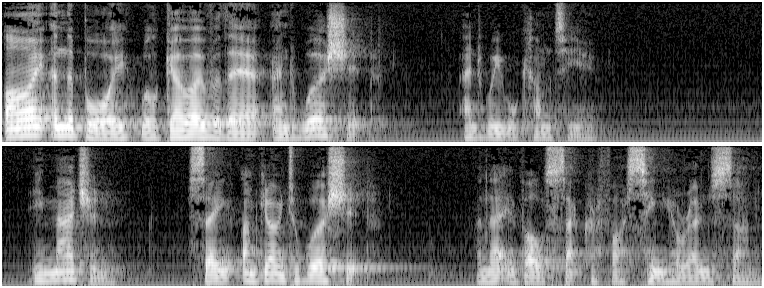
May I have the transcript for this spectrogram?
I and the boy will go over there and worship, and we will come to you. Imagine saying, I'm going to worship, and that involves sacrificing your own son.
